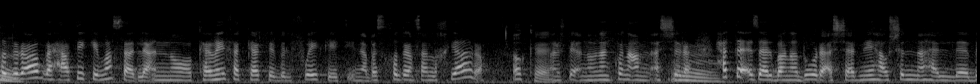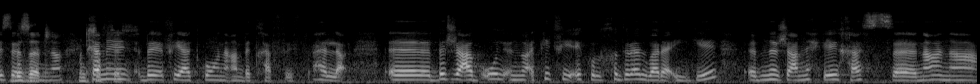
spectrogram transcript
خضره رح اعطيكي مثل لأنه كمان فكرتي بالفواكه تينا بس خضره مثلا الخيارة. أوكي. عرفتي؟ انه بدنا نكون عم نقشرها. حتى إذا البندورة قشرناها وشلنا هالبذر منها كمان فيها تكون عم بتخفف. هلأ أه برجع بقول إنه أكيد في أكل الخضره الورقية. بنرجع بنحكي خس نعناع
